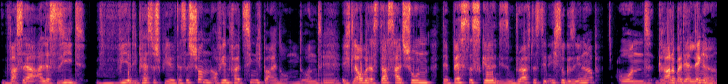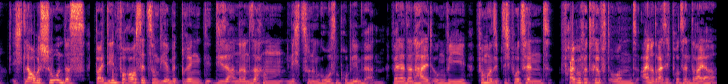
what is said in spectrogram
was er alles sieht, wie er die Pässe spielt, das ist schon auf jeden Fall ziemlich beeindruckend. Und mhm. ich glaube, dass das halt schon der beste Skill in diesem Draft ist, den ich so gesehen habe. Und gerade bei der Länge, ich glaube schon, dass bei den Voraussetzungen, die er mitbringt, die, diese anderen Sachen nicht zu einem großen Problem werden. Wenn er dann halt irgendwie 75 Prozent Freiwürfe trifft und 31 Prozent Dreier,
